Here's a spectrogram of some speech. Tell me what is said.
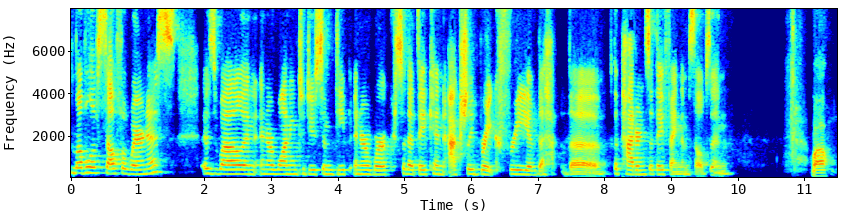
level of self awareness as well and, and are wanting to do some deep inner work so that they can actually break free of the the the patterns that they find themselves in. Wow.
